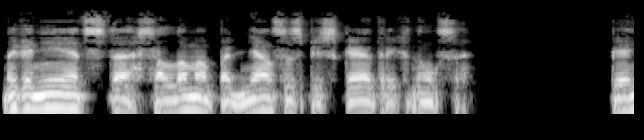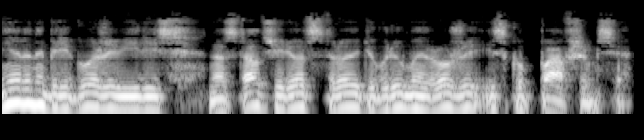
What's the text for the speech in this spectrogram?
Наконец-то Солома поднялся с песка и отряхнулся. Пионеры на берегу оживились, настал черед строить угрюмые рожи искупавшимся.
